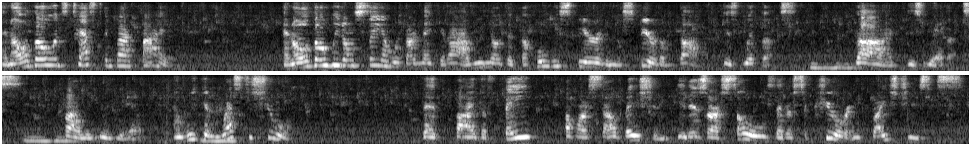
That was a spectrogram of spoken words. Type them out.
And although it's tested by fire, and although we don't see him with our naked eye, we know that the Holy Spirit and the Spirit of God is with us. God is with us. Hallelujah. And we can rest assured that by the faith of our salvation, it is our souls that are secure in Christ Jesus.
